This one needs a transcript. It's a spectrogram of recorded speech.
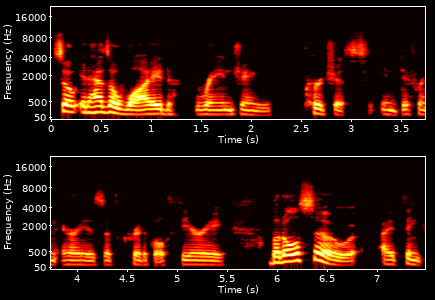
So it has a wide ranging purchase in different areas of critical theory. But also, I think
